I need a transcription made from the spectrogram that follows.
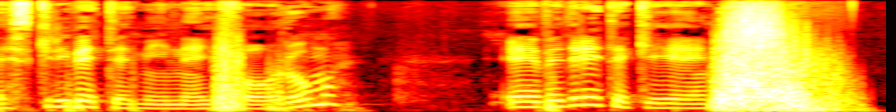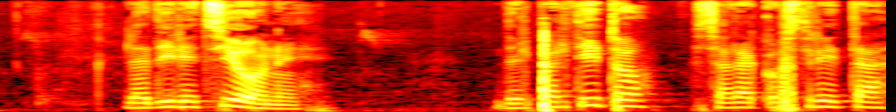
scrivetemi nei forum e vedrete che la direzione del partito sarà costretta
